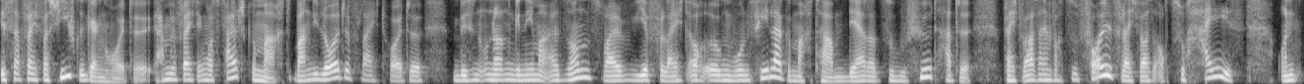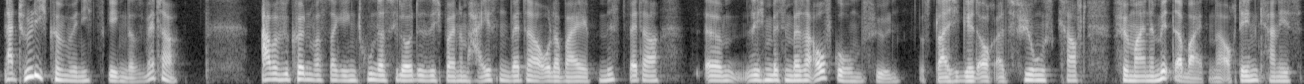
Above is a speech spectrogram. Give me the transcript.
ist da vielleicht was schiefgegangen heute? Haben wir vielleicht irgendwas falsch gemacht? Waren die Leute vielleicht heute ein bisschen unangenehmer als sonst, weil wir vielleicht auch irgendwo einen Fehler gemacht haben, der dazu geführt hatte? Vielleicht war es einfach zu voll, vielleicht war es auch zu heiß. Und natürlich können wir nichts gegen das Wetter. Aber wir können was dagegen tun, dass die Leute sich bei einem heißen Wetter oder bei Mistwetter ähm, sich ein bisschen besser aufgehoben fühlen. Das gleiche gilt auch als Führungskraft für meine Mitarbeitenden. Auch denen kann ich es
